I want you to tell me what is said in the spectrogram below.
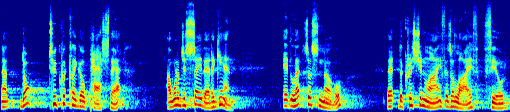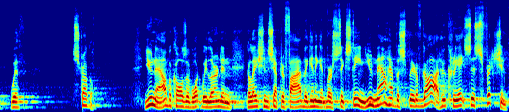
Now, don't too quickly go past that. I want to just say that again. It lets us know that the Christian life is a life filled with struggle. You now, because of what we learned in Galatians chapter 5, beginning at verse 16, you now have the Spirit of God who creates this friction.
